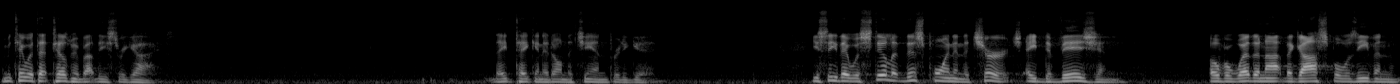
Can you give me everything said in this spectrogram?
Let me tell you what that tells me about these three guys. They'd taken it on the chin pretty good. You see, there was still at this point in the church a division over whether or not the gospel was even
